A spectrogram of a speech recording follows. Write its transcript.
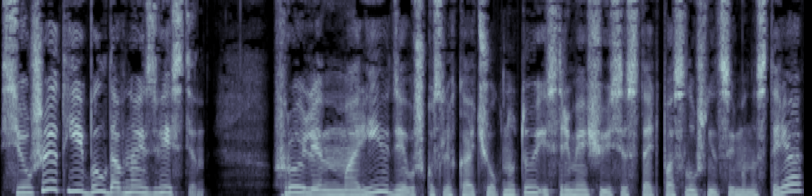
Сюжет ей был давно известен. Фройлен Марию, девушку слегка чокнутую и стремящуюся стать послушницей монастыря,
